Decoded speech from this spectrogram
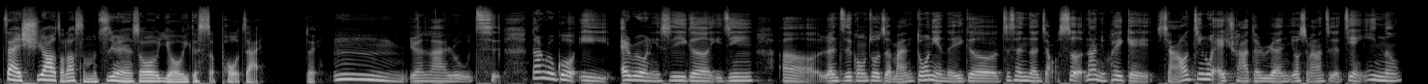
在需要找到什么资源的时候有一个 support 在。对，嗯，原来如此。那如果以 Ariel，你是一个已经呃人资工作者蛮多年的一个资深的角色，那你会给想要进入 HR 的人有什么样子的建议呢？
